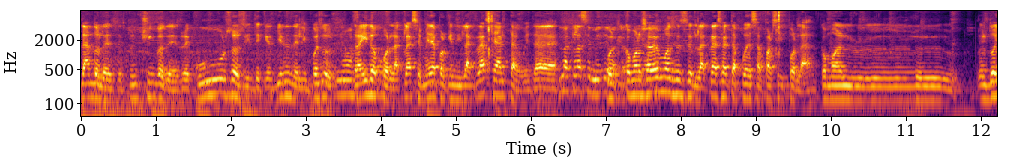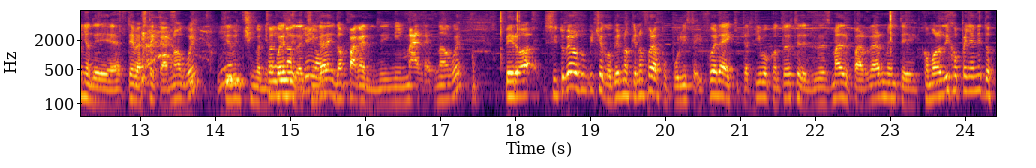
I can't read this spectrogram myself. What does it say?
dándoles este, un chingo de recursos y de que vienen del impuesto No, traído sí, por la clase media, porque ni la clase alta, güey, La clase media. porque como lo sabemos, es la clase alta puede zafarse por la, como el, el, el dueño de TV Azteca, ¿no, güey? Tiene un chingo de impuestos y la chingada y no pagan ni, ni madres, ¿no, güey? Pero ah, si tuviéramos un pinche gobierno que no fuera populista y fuera equitativo con todo este desmadre para realmente, como lo dijo Peña Nieto,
